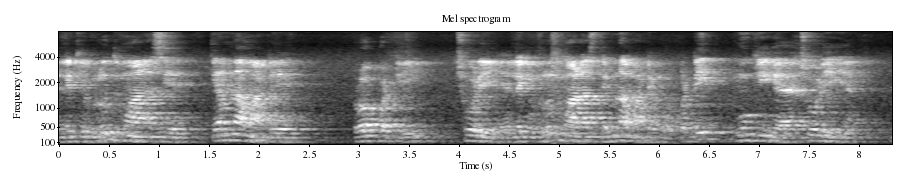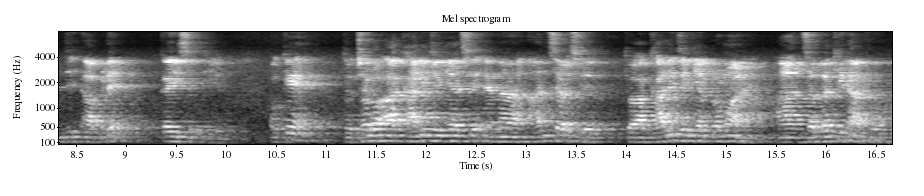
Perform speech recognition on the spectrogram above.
એટલે કે વૃદ્ધ માણસે તેમના માટે પ્રોપર્ટી છોડી એટલે કે વૃદ્ધ માણસ તેમના માટે પ્રોપર્ટી મૂકી ગયા, છોડી ગયા. જે આપણે કહી શકીએ. ઓકે? તો ચલો આ ખાલી જગ્યા છે, એના આન્સર છે. તો આ ખાલી જગ્યા પ્રમાણે આ આન્સર લખી નાખો.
